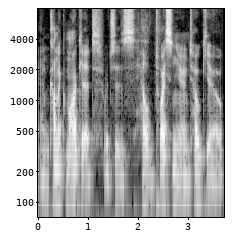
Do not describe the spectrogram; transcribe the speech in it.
and Comic Market, which is held twice a year in Tokyo,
